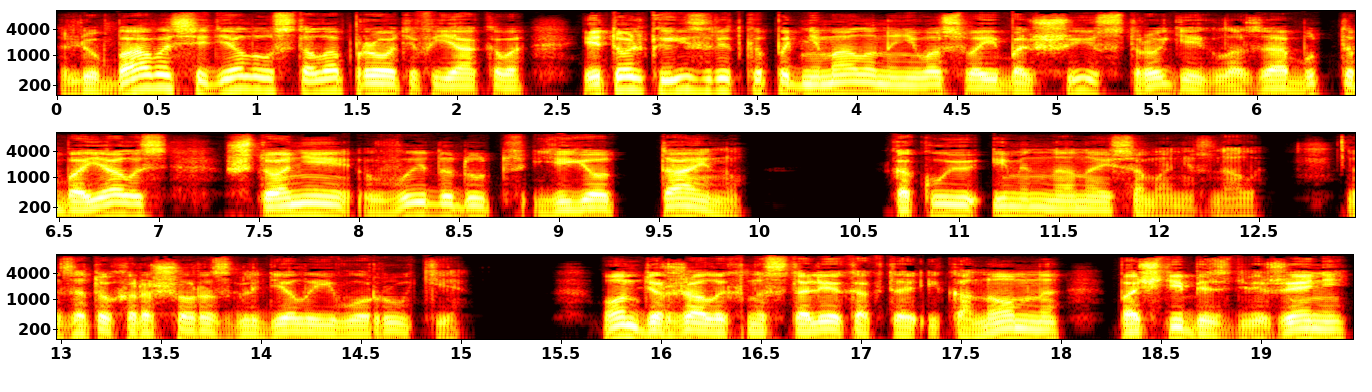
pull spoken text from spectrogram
Любава сидела у стола против Якова и только изредка поднимала на него свои большие строгие глаза, будто боялась, что они выдадут ее тайну, какую именно она и сама не знала. Зато хорошо разглядела его руки. Он держал их на столе как-то экономно, почти без движений.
